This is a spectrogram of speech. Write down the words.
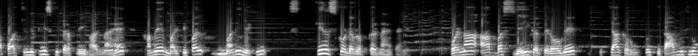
अपॉर्चुनिटीज़ की तरफ़ नहीं भागना है। हमें मल्टीपल मनी मेकिंग स्किल्स को डेवलप करना है पहले। वरना आप बस यही करते रहोगे कि क्या करूँ? कोई किताब लिख लूँ?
